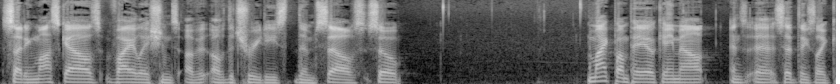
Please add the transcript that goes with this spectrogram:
citing Moscow's violations of of the treaties themselves. So, Mike Pompeo came out and uh, said things like.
